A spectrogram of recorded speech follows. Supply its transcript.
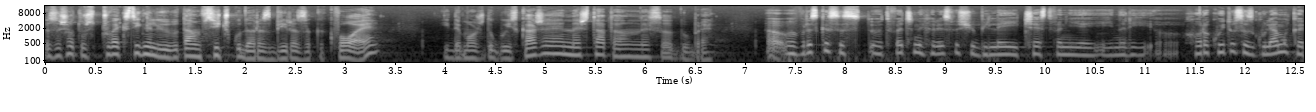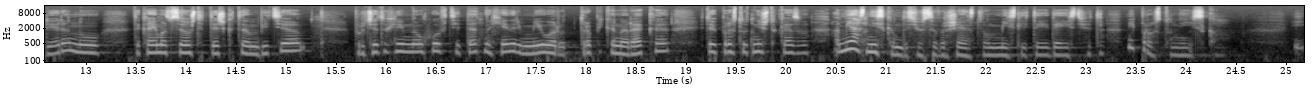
Защото човек стигне ли до там всичко да разбира за какво е и да може да го изкаже, нещата не са добре. Във връзка с това, че не харесваш юбилеи, чествания и нали, хора, които са с голяма кариера, но така имат все още тежката амбиция, прочетох и много хубав цитат на Хенри Милър от Тропика на рака и той просто от нищо казва, ами аз не искам да си усъвършенствам мислите и действията, ми просто не искам. И,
